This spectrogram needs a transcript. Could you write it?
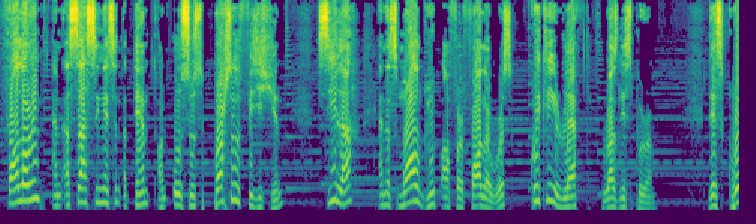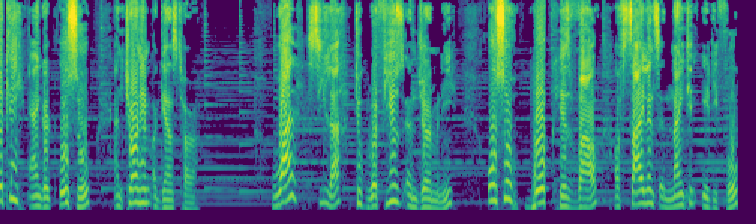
Following an assassination attempt on Osho's personal physician, Sheela and a small group of her followers quickly left Rajneeshpuram. This greatly angered Osho and turned him against her. While Sheela took refuge in Germany, Osho broke his vow of silence in 1984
